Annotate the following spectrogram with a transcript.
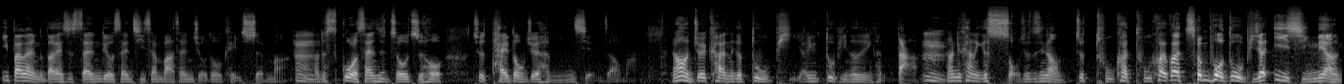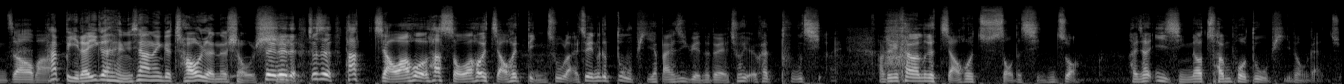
一般来讲大概是三六、三七、三八、三九都可以生嘛，嗯，然后过了三十周之后，就胎动就会很明显，你知道吗？然后你就会看那个肚皮啊，因为肚皮都已经很大，嗯，然后就看了一个手，就是那种就突快突快快撑破肚皮，像异形那样，你知道吗？他比了一个很像那个超人的手势，对对对，就是他脚啊或者他手啊或者脚会顶出来，所以那个肚皮本来是圆的，对，就会有一块凸起来，然后就可以看到那个脚或手的形状。很像异形要穿破肚皮那种感觉，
